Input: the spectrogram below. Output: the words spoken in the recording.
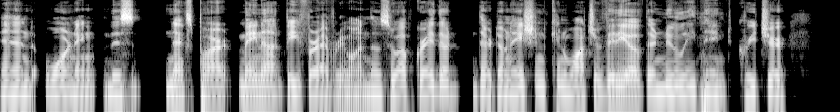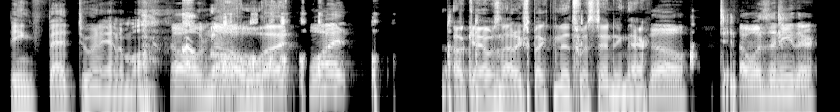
And warning: this next part may not be for everyone. Those who upgrade their, their donation can watch a video of their newly named creature being fed to an animal. Oh no! Oh, what? What? Okay, I was not expecting that twist ending there. No, I wasn't either.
